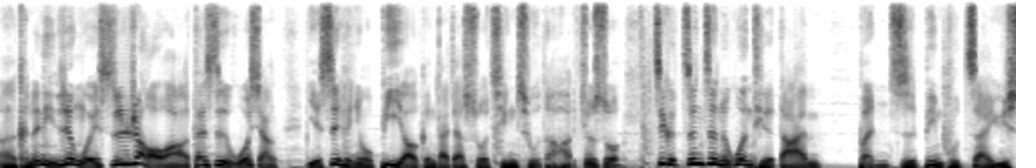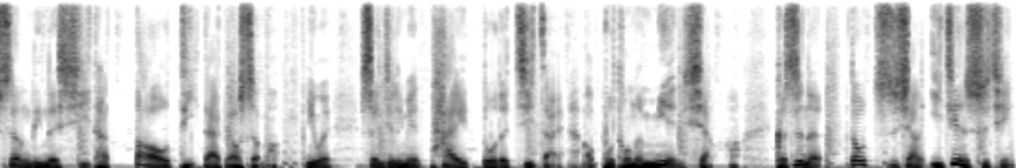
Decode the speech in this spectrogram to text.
呃，可能你认为是绕啊，但是我想也是很有必要跟大家说清楚的哈，就是说这个真正的问题的答案本质并不在于圣灵的喜它到底代表什么，因为圣经里面太多的记载啊，不同的面向啊，可是呢，都指向一件事情。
